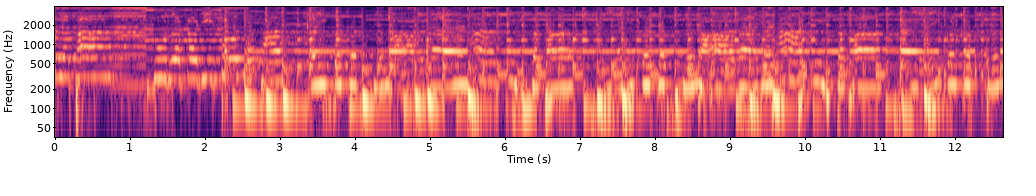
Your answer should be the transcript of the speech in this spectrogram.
व्यथा दूर करी तो व्यथा. ऐक सत्य नारायणाची कथा ऐक सत्य नारायणाची कथा. सत्यनारायणाची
